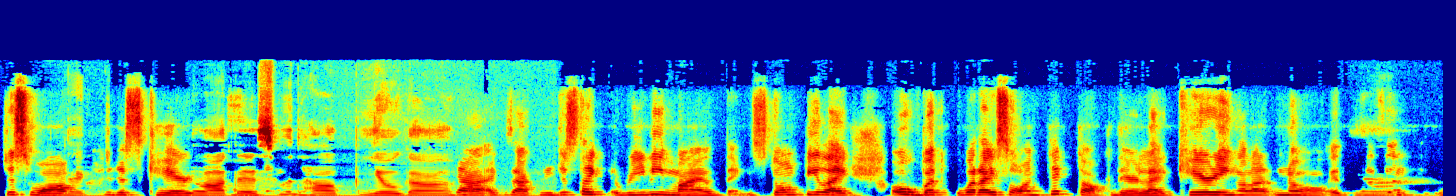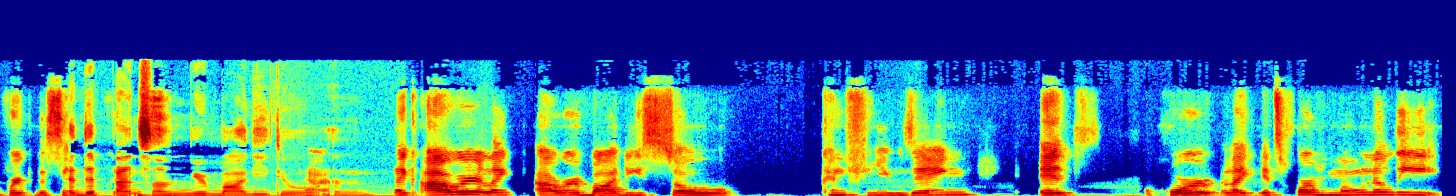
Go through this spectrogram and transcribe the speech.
Just walk. Like just care. Pilates would help. Yoga. Yeah, exactly. Just like really mild things. Don't be like, oh, but what I saw on TikTok, they're like carrying a lot. No, it Yeah. doesn't work the same. It depends on your body too. Yeah. And Like our like our body's so confusing. It's hor like it's hormonally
